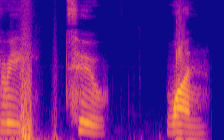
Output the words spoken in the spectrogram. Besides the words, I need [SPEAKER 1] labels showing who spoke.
[SPEAKER 1] Three, two, one.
